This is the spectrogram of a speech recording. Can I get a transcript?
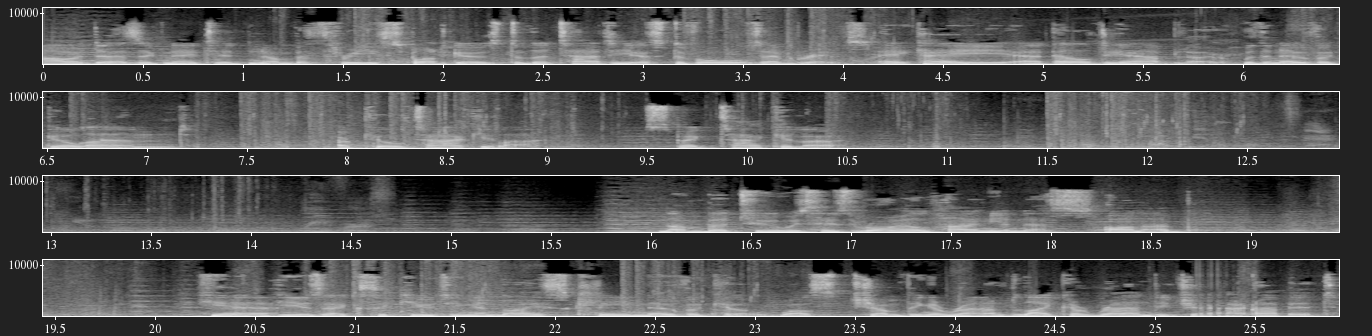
Our designated number 3 spot goes to the tattiest of all zebras, aka at El Diablo, with an overkill and a killtacular. Spectacular. Number 2 is His Royal Highness, Onurb. Here he is executing a nice clean overkill whilst jumping around like a randy jackrabbit.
